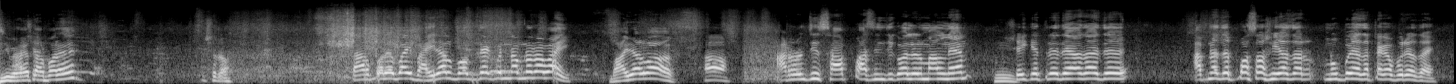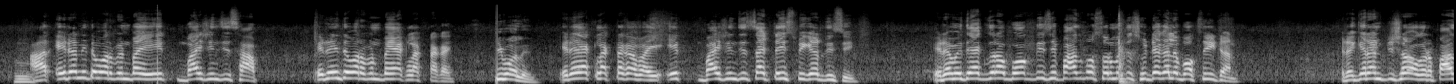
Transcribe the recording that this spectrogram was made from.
জি ভাই আচ্ছা। তারপরে? তারপরে ভাই ভাইরাল বক্স দেখবেন না আপনারা ভাই? ভাইরাল বাক্স? হ্যাঁ। আঠারো ইঞ্চি সাপ পাঁচ ইঞ্চি কয়েলের মাল নেন সেই ক্ষেত্রে দেওয়া যায় যে আপনাদের পঁচাশি হাজার নব্বই হাজার টাকা পড়ে যায়। আর এটা নিতে পারবেন ভাই বাইশ ইঞ্চি সাপ। এটা নিতে পারবেন ভাই এক লাখ টাকায়। কি বলেন? এটা এক লাখ টাকা ভাই। এক বাইশ ইঞ্চি চারটা স্পিকার দিছি। এটার মধ্যে এক জোড়া বক্স দিছি পাঁচ বছরের মধ্যে ছুটে গেলে বক্স রিটার্ন এটা গ্যারান্টি সহকারে পাঁচ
